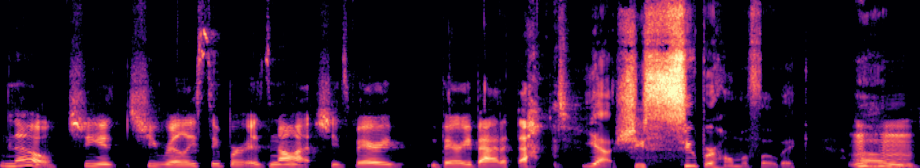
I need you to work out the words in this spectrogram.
No, she she really super is not. She's very very bad at that. Yeah, she's super homophobic. Um,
